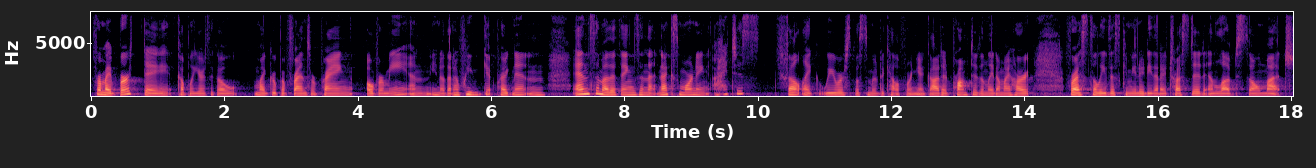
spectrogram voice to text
for my birthday a couple years ago, my group of friends were praying over me, and you know that we get pregnant, and and some other things. And that next morning, I just felt like we were supposed to move to California. God had prompted and laid on my heart for us to leave this community that I trusted and loved so much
